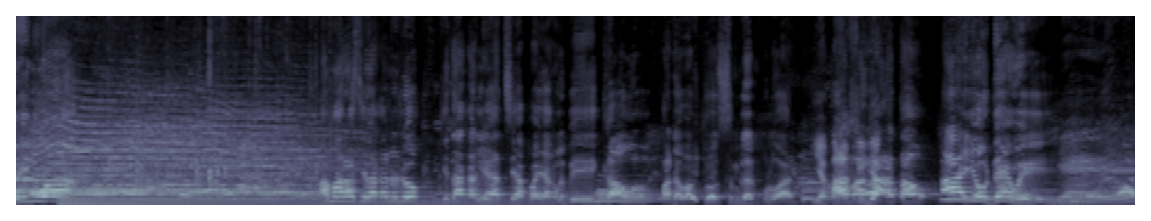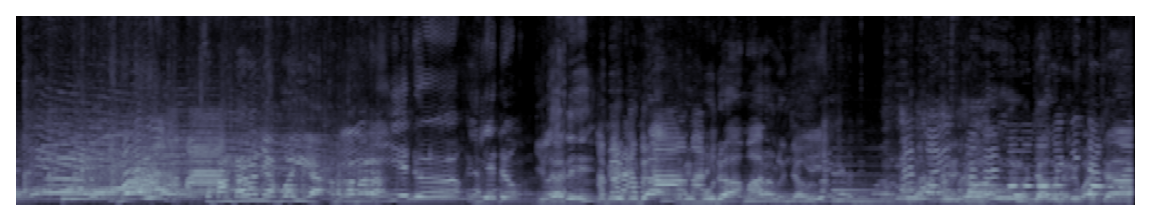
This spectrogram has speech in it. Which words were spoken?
Lingua. Amara silakan duduk. Kita akan lihat siapa yang lebih gaul pada waktu 90-an. Ya, Amara atau Ayu Dewi. Yeah. Sepantaran ya Bu Ayu ya sama Kamara. Iya dong, iya dong. Gila, Jadi, lebih Amara muda, lebih muda Amara lo jauh. Kan gua aja Iya, sudah jauh, ngomong lu jauh sama dari kita wajah.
